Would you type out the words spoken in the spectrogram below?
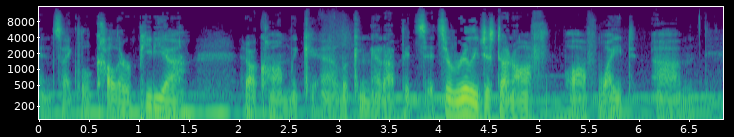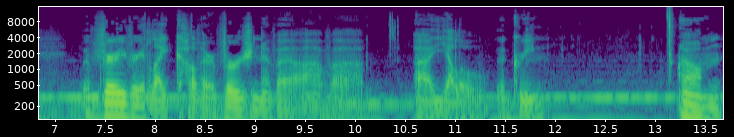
encyclocolorpedia.com. We uh, looking it up. It's it's a really just an off off white um, very very light color version of a of a, a yellow a green. Um,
